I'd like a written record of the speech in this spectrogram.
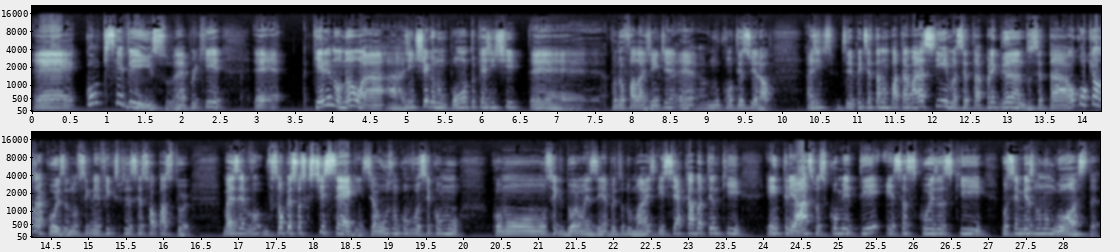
É, como que você vê isso, né? Porque, é, querendo ou não, a, a gente chega num ponto que a gente, é, quando eu falo a gente, é, é num contexto geral, a gente, de repente você está num patamar acima, você está pregando, você está. ou qualquer outra coisa, não significa que precisa ser só pastor mas é, são pessoas que te seguem, se usam com você como, como um seguidor, um exemplo e tudo mais, e você acaba tendo que, entre aspas, cometer essas coisas que você mesmo não gosta.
